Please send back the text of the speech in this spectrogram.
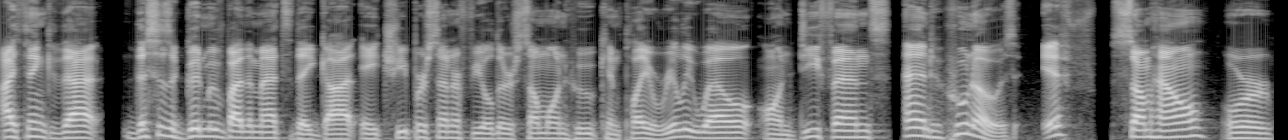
I think that this is a good move by the Mets. They got a cheaper center fielder, someone who can play really well on defense. And who knows, if somehow or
